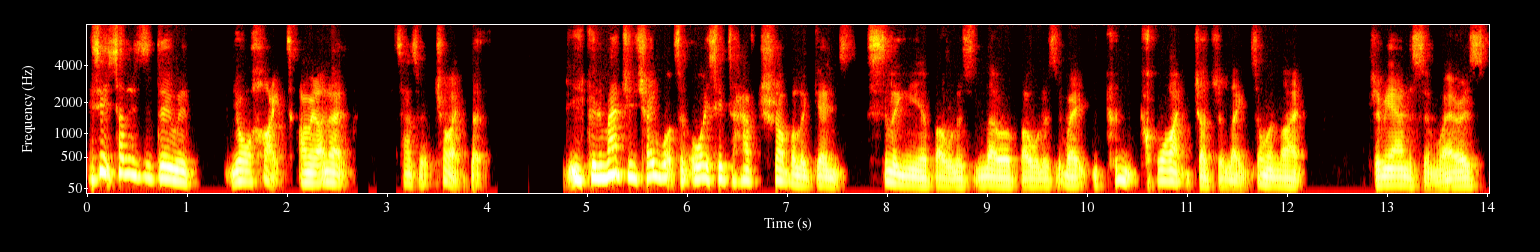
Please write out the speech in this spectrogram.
Is it something to do with your height? I mean, I know it sounds a bit trite, but you can imagine Shane Watson always seemed to have trouble against slingier bowlers, lower bowlers, where you couldn't quite judge a length. Someone like Jimmy Anderson, whereas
